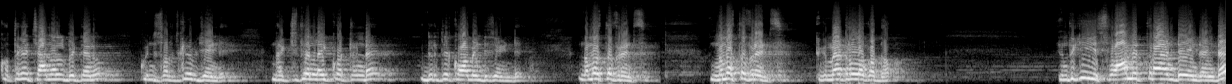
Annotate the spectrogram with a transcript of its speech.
కొత్తగా ఛానల్ పెట్టాను. కొంచెం సబ్స్క్రైబ్ చేయండి. నచ్చితే లైక్ కొట్టండి. కుదిరితే కామెంట్ చేయండి. నమస్తే ఫ్రెండ్స్ నమస్తే ఫ్రెండ్స్ ఇక మ్యాటర్లోకి వద్దాం. ఇంతకీ ఈ స్వామిత్ర అంటే ఏంటంటే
